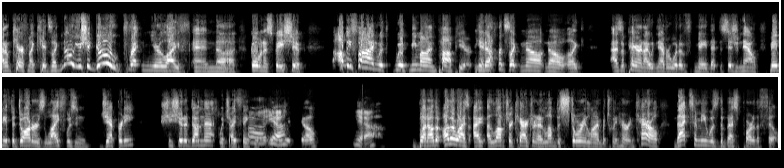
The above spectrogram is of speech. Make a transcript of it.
i don't care if my kid's like no you should go threaten your life and uh go in a spaceship. I'll be fine with with me ma and pop here you know? It's like no no. Like as a parent i would never would have made that decision. Now maybe if the daughter's life was in jeopardy she should have done that which i think Uh, yeah. go. Yeah. But other, otherwise I, I loved her character and i loved the storyline between her and carol that to me was the best part of the film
